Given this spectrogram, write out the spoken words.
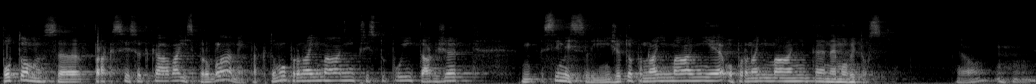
potom se v praxi setkávají s problémy, tak k tomu pronajímání přistupují tak, že si myslí, že to pronajímání je o pronajímání té nemovitosti. Jo? Mm-hmm.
